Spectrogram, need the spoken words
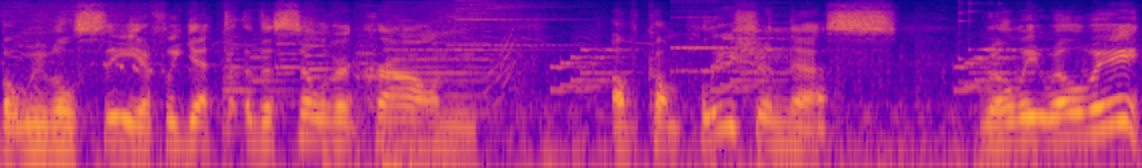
But we will see if we get the Silver Crown of Completionness. Will we, will we?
